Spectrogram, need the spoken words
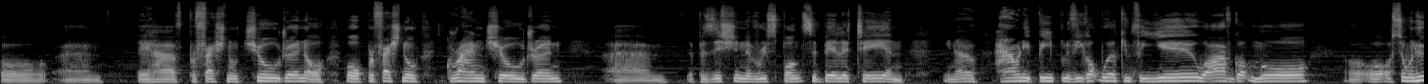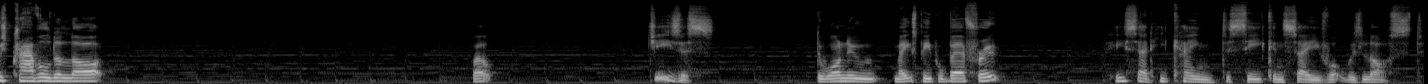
or um, they have professional children or, or professional grandchildren um, a position of responsibility and you know how many people have you got working for you? I've got more. Or, or someone who's traveled a lot. Well jesus the one who makes people bear fruit he said he came to seek and save what was lost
